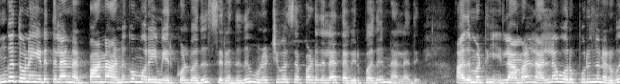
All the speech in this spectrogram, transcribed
உங்கள் துணை இடத்துல நட்பான அணுகுமுறை மேற்கொள்வது சிறந்தது. உணர்ச்சி வசப்படுதலை தவிர்ப்பது நல்லது. அது மட்டும் இல்லாமல் நல்ல ஒரு புரிந்துணர்வு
